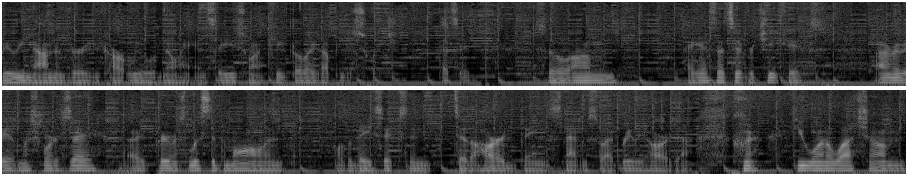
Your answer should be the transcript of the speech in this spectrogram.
really non-inverted cartwheel with no hands. So you just want to kick the leg up and just switch. That's it. So um, I guess that's it for cheat kicks. I don't really have much more to say. I pretty much listed them all and all the basics and to the hard things. Snap and swipe really hard. Uh, if you want to watch um,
